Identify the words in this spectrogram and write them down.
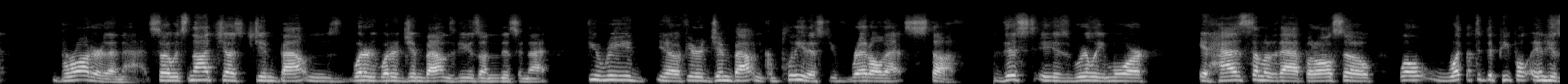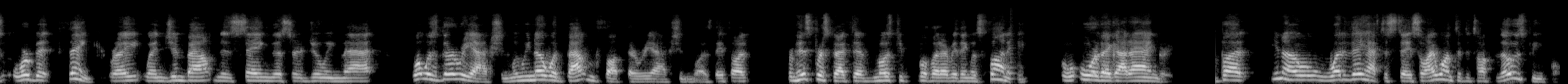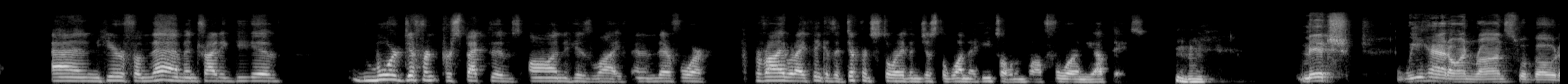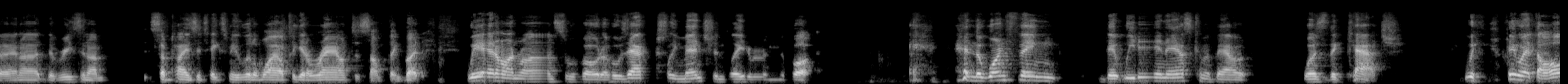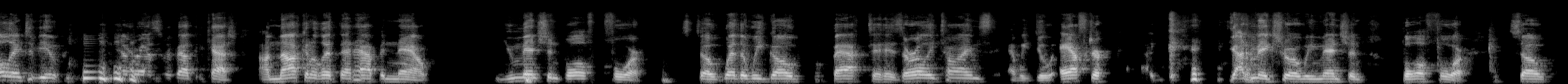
broader than that. So it's not just Jim Bouton's what are what are Jim Bouton's views on this and that. If you read, you know, if you're a Jim Bouton completist, you've read all that stuff. This is really more it has some of that, but also, well, what did the people in his orbit think, right? When Jim Bouton is saying this or doing that, what was their reaction? When we know what Bouton thought their reaction was. They thought from his perspective, most people thought everything was funny or, or they got angry. But, you know, what did they have to say? So I wanted to talk to those people and hear from them and try to give more different perspectives on his life and therefore provide what I think is a different story than just the one that he told in Ball Four in the updates. Mm-hmm. Mitch, we had on Ron Swoboda, and uh, the reason I'm sometimes it takes me a little while to get around to something, but we had on Ron Swoboda, who's actually mentioned later in the book and the one thing that we didn't ask him about was the catch. We, we went the whole interview, never asked him about the catch. I'm not going to let that happen now. You mentioned ball four. So whether we go back to his early times and we do after, got to make sure we mention ball four. So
